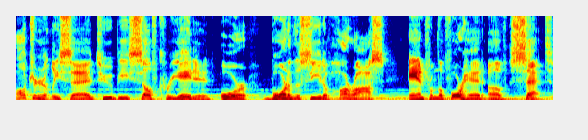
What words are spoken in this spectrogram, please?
alternately said to be self-created or born of the seed of Horus, and from the forehead of Set.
